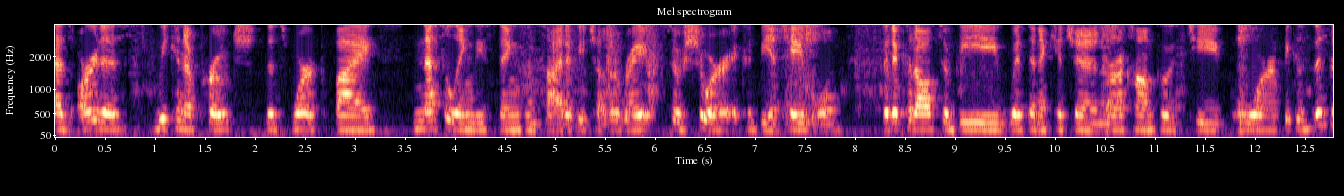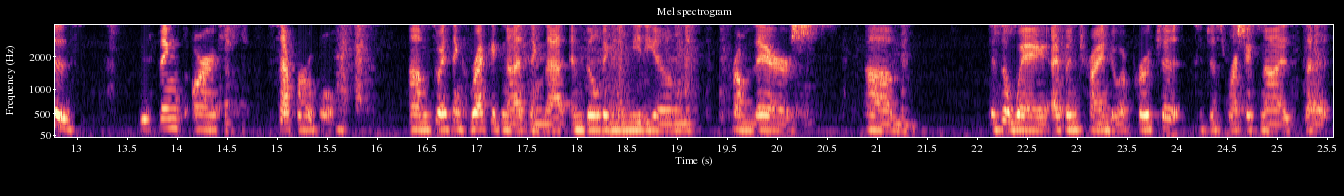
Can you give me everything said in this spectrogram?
as artists, we can approach this work by nestling these things inside of each other, right? So, sure, it could be a table, but it could also be within a kitchen or a compost heap, or because this is, these things aren't separable. Um, so, I think recognizing that and building the medium from there um, is a way I've been trying to approach it to just recognize that,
